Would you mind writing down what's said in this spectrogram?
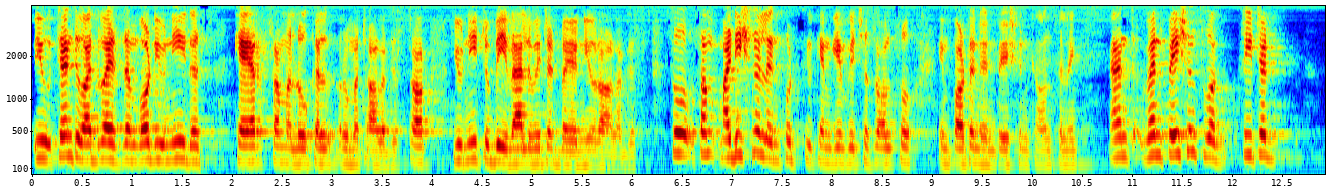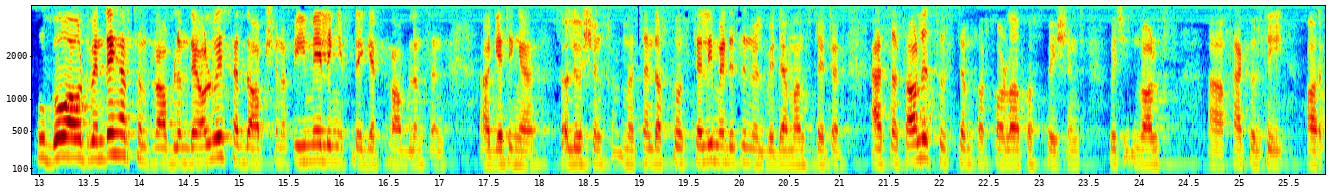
you tend to advise them what you need is care from a local rheumatologist or you need to be evaluated by a neurologist. So some additional inputs you can give which is also important in patient counseling. And when patients were treated who go out when they have some problem they always have the option of emailing if they get problems and uh, getting a solution from us and of course telemedicine will be demonstrated as a solid system for follow-up of patient which involves uh, faculty or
